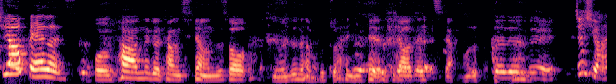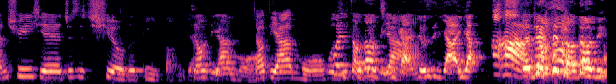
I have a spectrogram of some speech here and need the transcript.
需要 balance。我们怕那个唐奇阳之后，你们真的很不专业，不要再讲了。对对对，就喜欢去一些就是 chill 的地方，脚底按摩，脚底按摩或者会找到灵感，就是是压压啊，对对就会找到灵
